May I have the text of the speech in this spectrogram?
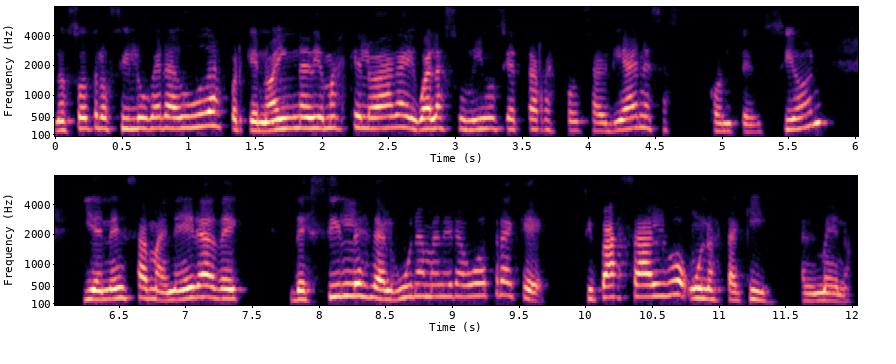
nosotros sin lugar a dudas, porque no hay nadie más que lo haga, igual asumimos cierta responsabilidad en esa contención y en esa manera de decirles de alguna manera u otra que si pasa algo, uno está aquí, al menos.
